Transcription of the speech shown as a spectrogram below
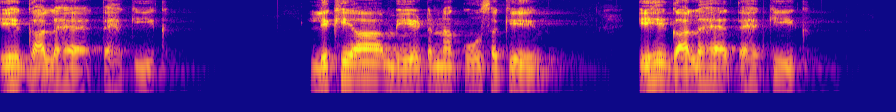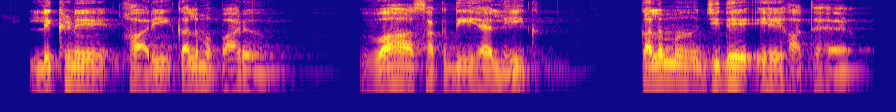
ਇਹ ਗੱਲ ਹੈ ਤਹਿਕੀਕ, ਲਿਖਿਆ ਮੇਟ ਨਾ ਕੋ ਸਕੇ, ਇਹ ਗੱਲ ਹੈ ਤਹਿਕੀਕ, ਲਿਖਣੇ ਹਾਰੀ ਕਲਮ ਪਰ ਵਾਹ ਸਕਦੀ ਹੈ ਲੀਕ ਕਲਮ ਜਿਹਦੇ ਇਹ ਹੱਥ ਹੈ,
